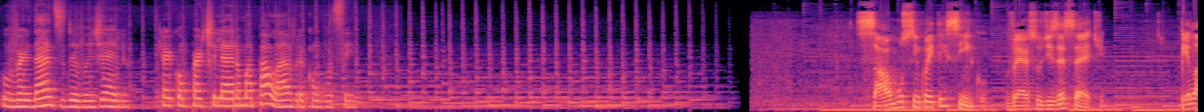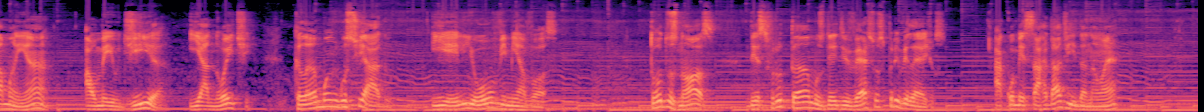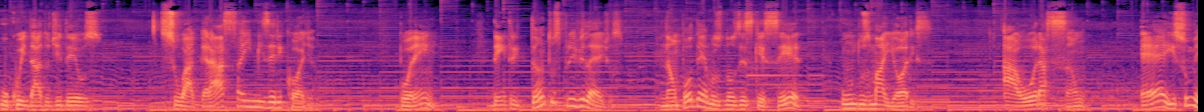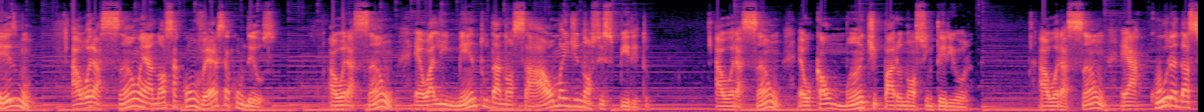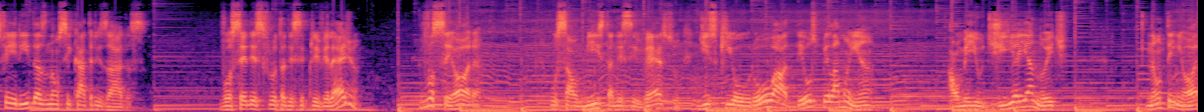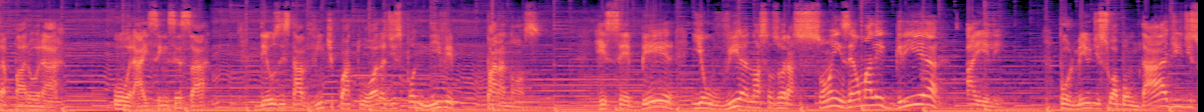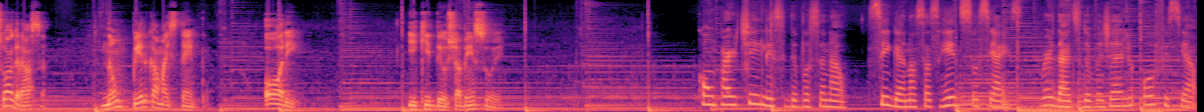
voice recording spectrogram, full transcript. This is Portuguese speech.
O Verdades do Evangelho quer compartilhar uma palavra com você. Salmo 55, verso 17. Pela manhã, ao meio-dia e à noite, clamo angustiado, e ele ouve minha voz. Todos nós desfrutamos de diversos privilégios, a começar da vida, não é? O cuidado de Deus, sua graça e misericórdia. Porém, dentre tantos privilégios, não podemos nos esquecer um dos maiores: a oração. É isso mesmo. A oração é a nossa conversa com Deus. A oração é o alimento da nossa alma e de nosso espírito. A oração é o calmante para o nosso interior. A oração é a cura das feridas não cicatrizadas. Você desfruta desse privilégio? Você ora? O salmista, nesse verso, diz que orou a Deus pela manhã, ao meio-dia e à noite. Não tem hora para orar. Orai sem cessar. Deus está 24 horas disponível para nós. Receber e ouvir as nossas orações é uma alegria a Ele por meio de sua bondade e de sua graça. Não perca mais tempo. Ore. E que Deus te abençoe. Compartilhe esse devocional. Siga nossas redes sociais. Verdades do Evangelho Oficial.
